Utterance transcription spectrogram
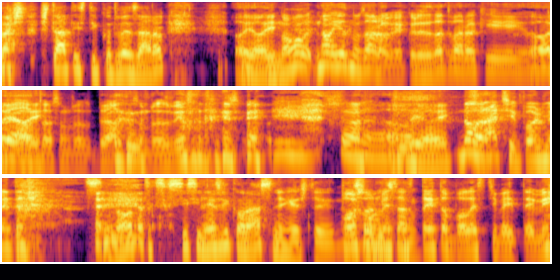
Máš štatistiku dve za rok? Oj, oj. No, no jednu za rok, akože za dva roky Oj, dve oj. auto som, roz, dve auto som rozbil, takže... Oj, oj. No, radšej poďme teda... No, tak si si nezvykol na sneh ešte. na Pošlňme sa z tejto bolestivej témy.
